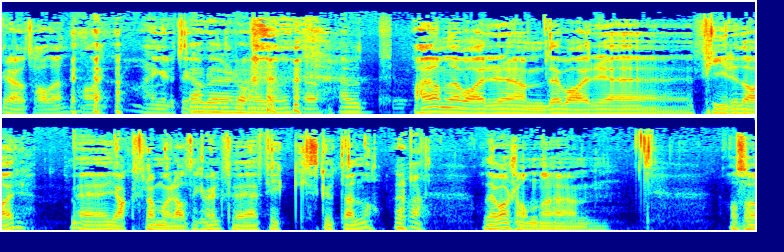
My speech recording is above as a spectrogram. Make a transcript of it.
greie å ta den. Han henger ute i gangen. Nei, men det var, det var fire dager med jakt fra morgen til kveld før jeg fikk skutt den. da. Ja. Og det var sånn eh, Altså,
